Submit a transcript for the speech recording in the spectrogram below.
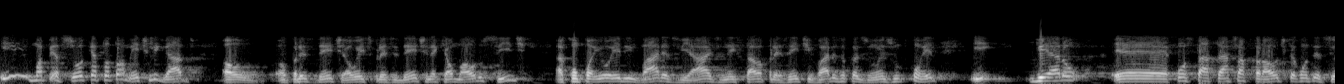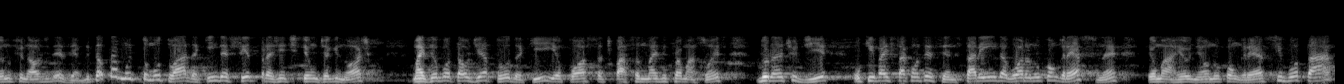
E uma pessoa que é totalmente ligado ao, ao presidente, ao ex-presidente, né? que é o Mauro Cid, acompanhou ele em várias viagens, né? estava presente em várias ocasiões junto com ele, e vieram é, constatar essa fraude que aconteceu no final de dezembro. Então está muito tumultuado aqui, ainda é cedo para a gente ter um diagnóstico, mas eu vou estar o dia todo aqui e eu posso estar te passando mais informações durante o dia, o que vai estar acontecendo. Estarei indo agora no Congresso, né? Ter uma reunião no Congresso e vou estar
